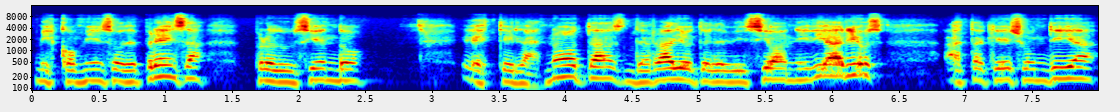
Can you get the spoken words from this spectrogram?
mis comienzos de prensa produciendo este, las notas de radio, televisión y diarios, hasta que ella un día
